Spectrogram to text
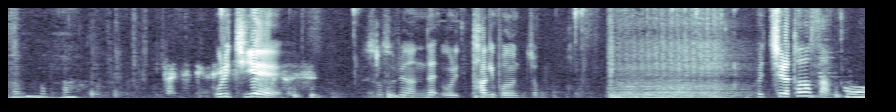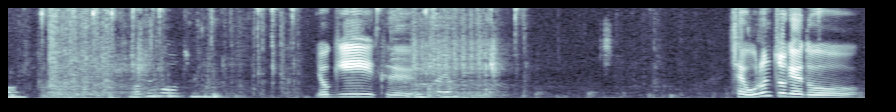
그런 것 같다. 우리 뒤에 소 소리 나는데? 우리 닭이 보는 쪽? 그 지뢰 터졌삼. 어. 맞은 것 같은데. 여기 그 진짜요? 제 오른쪽에도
